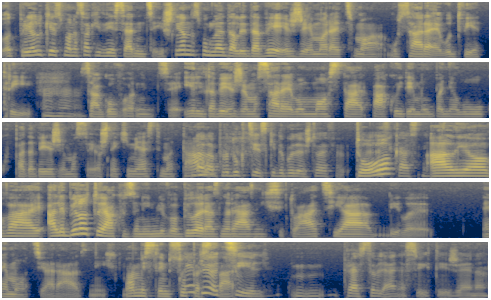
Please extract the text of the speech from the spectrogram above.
otprilike smo na svake dvije sedmice išli, onda smo gledali da vežemo recimo u Sarajevu dvije, tri uh mhm. -huh. zagovornice ili da vežemo Sarajevo, Mostar, pa ako idemo u Banja Luku, pa da vežemo sa još nekim mjestima tamo. Da, da, produkcijski da bude što je to, efikasnije. Ali, ovaj, ali bilo to jako zanimljivo, bilo je razno raznih situacija, bilo je emocija raznih. Ma mislim, super stvar. Koji je bio stvar. cilj predstavljanja svih tih žena.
